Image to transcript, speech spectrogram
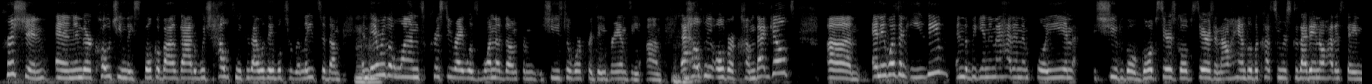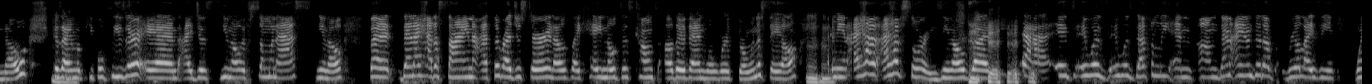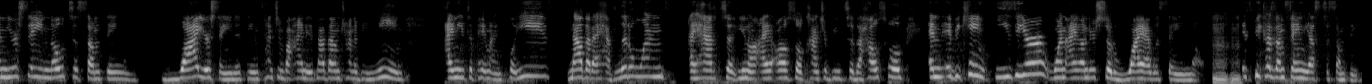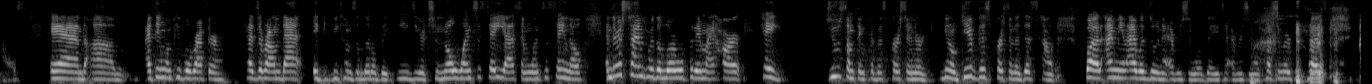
Christian and in their coaching they spoke about God, which helped me because I was able to relate to them. And they Mhm, were the ones, Christy Wright was one of them from she used to work for Dave Ramsey. Um, that mhm. helped me overcome that guilt. Um, and it wasn't easy. In the beginning, I had an employee and she would go, go upstairs, go upstairs, and I'll handle the customers because I didn't know how to say no because Mhm. I'm a people pleaser. And I just, you know, if someone asks, you know, but then I had a sign at the register and I was like, hey, no discounts other than when we're throwing a sale. Mhm. I mean, I have I have stories, you know, but yeah, it it was it was definitely and um then I ended up realizing when you're saying no to something, why you're saying it, the intention behind it is not that I'm trying to be mean. I need to pay my employees. Now that I have little ones, I have to, you know, I also contribute to the household. And it became easier when I understood why I was saying no Mhm. it's because I'm saying yes to something else. And um, I think when people wrap their heads around that, it becomes a little bit easier to know when to say yes and when to say no. And there's times where the Lord will put in my heart, hey, do something for this person or you know give this person a discount. But i mean i was doing it every single day to every single customer because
